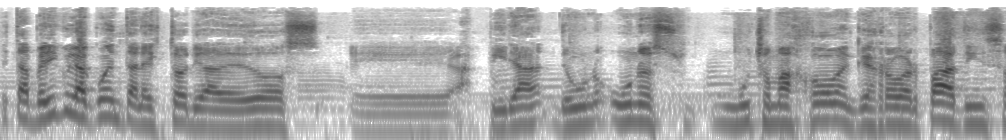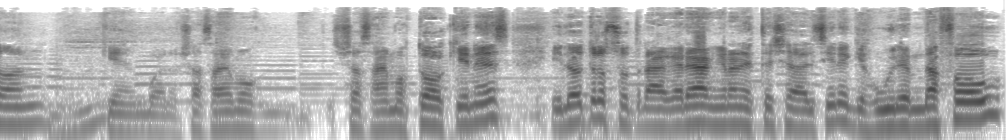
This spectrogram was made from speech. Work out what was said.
Esta película cuenta la historia de dos eh, aspirantes. Uno, uno es mucho más joven, que es Robert Pattinson, quien, bueno, ya sabemos, ya sabemos todos quién es. Y el otro es otra gran, gran estrella del cine, que es Willem Dafoe.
